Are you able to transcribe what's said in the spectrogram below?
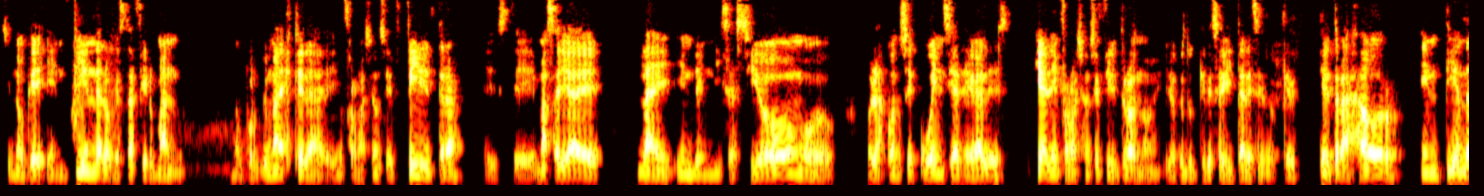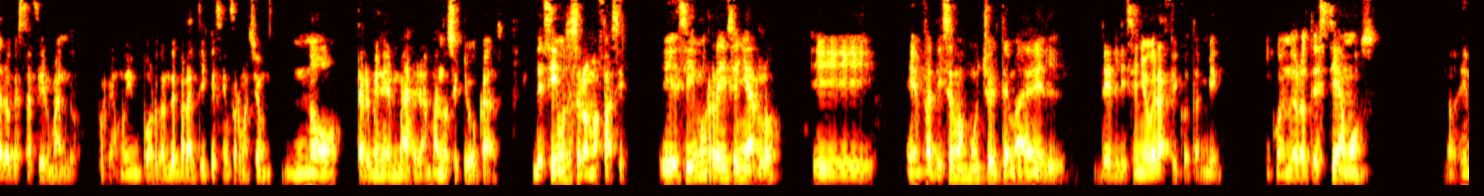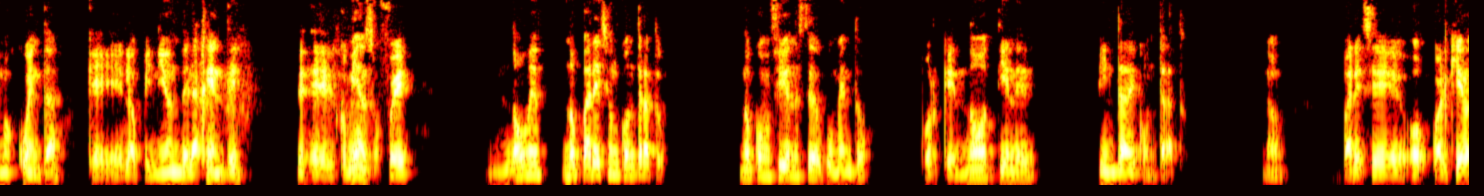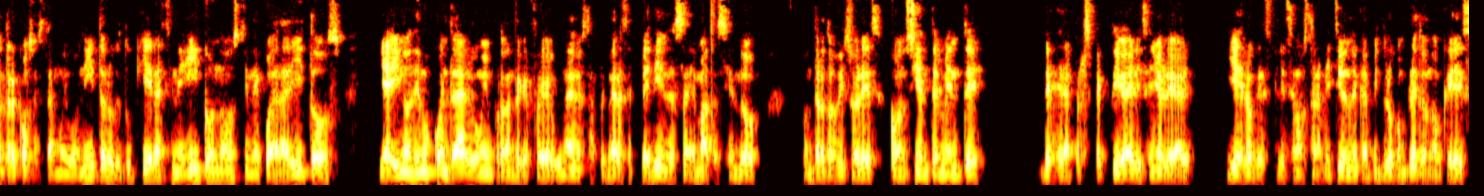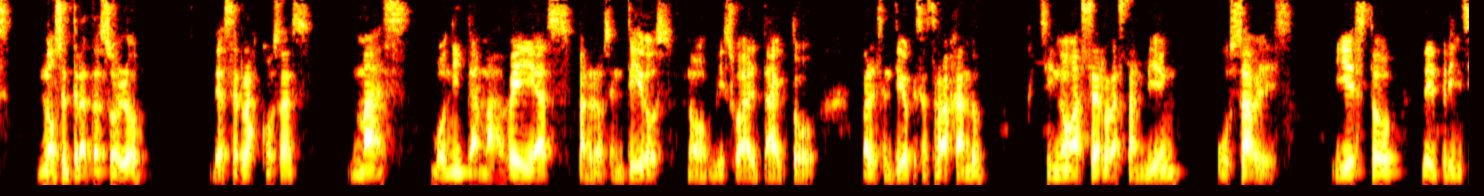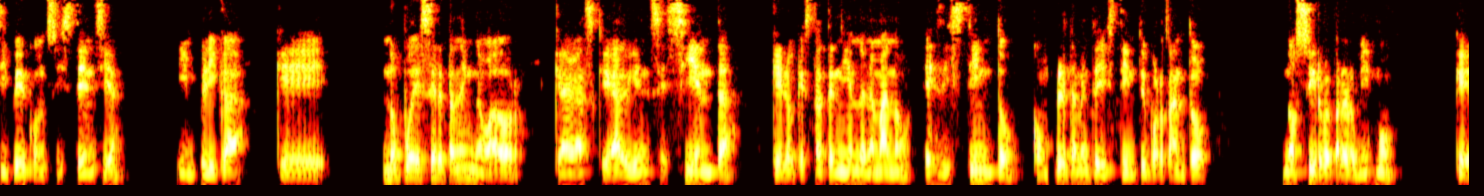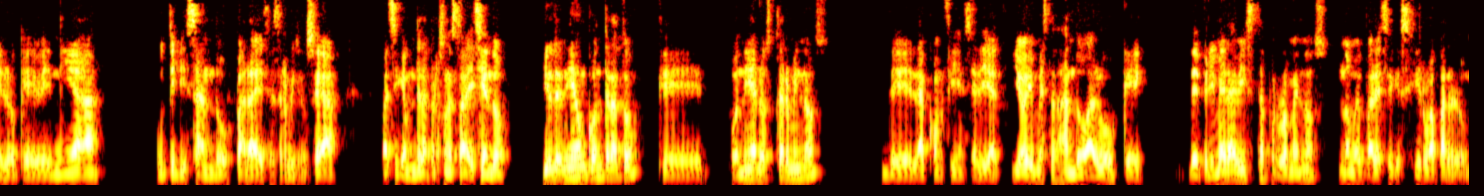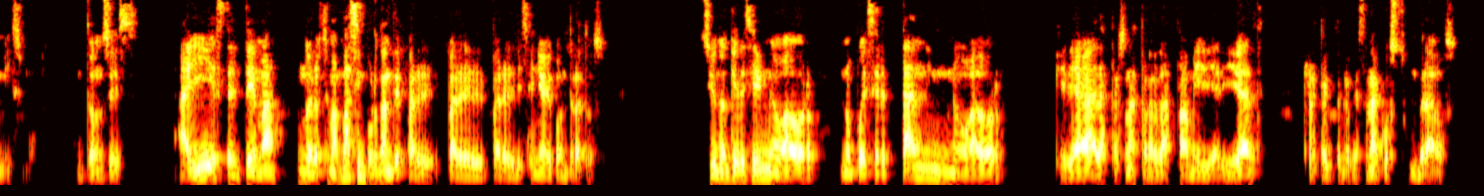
sino que entienda lo que está firmando. ¿No? Porque una vez que la información se filtra, este, más allá de la indemnización o, las consecuencias legales, ya la información se filtró, ¿no? Y lo que tú quieres evitar es eso, que, el trabajador entienda lo que está firmando, porque es muy importante para ti que esa información no termine en las manos equivocadas. Decidimos hacerlo más fácil y decidimos rediseñarlo y enfatizamos mucho el tema del, del diseño gráfico también. Y cuando lo testeamos, nos dimos cuenta que la opinión de la gente desde el comienzo fue, no, me, no parece un contrato, no confío en este documento porque no tiene pinta de contrato, ¿no? Parece o cualquier otra cosa, está muy bonito, lo que tú quieras, tiene iconos, tiene cuadraditos, y ahí nos dimos cuenta de algo muy importante que fue una de nuestras primeras experiencias, además haciendo contratos visuales conscientemente desde la perspectiva del diseño legal. Y es lo que les hemos transmitido en el capítulo completo, ¿no? Que es, no se trata solo de hacer las cosas más bonitas, más bellas para los sentidos, ¿no? Visual, tacto, para el sentido que estás trabajando, sino hacerlas también usables. Y esto del principio de consistencia implica que no puede ser tan innovador que hagas que alguien se sienta que lo que está teniendo en la mano es distinto, completamente distinto y por tanto no sirve para lo mismo que lo que venía utilizando para ese servicio. O sea, básicamente la persona estaba diciendo, yo tenía un contrato que ponía los términos de la confidencialidad y hoy me estás dando algo que de primera vista, por lo menos, no me parece que sirva para lo mismo. Entonces, ahí está el tema, uno de los temas más importantes para el, para el, para el diseño de contratos. Si uno quiere ser innovador, no puede ser tan innovador que le haga a las personas perder la familiaridad respecto a lo que están acostumbrados.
